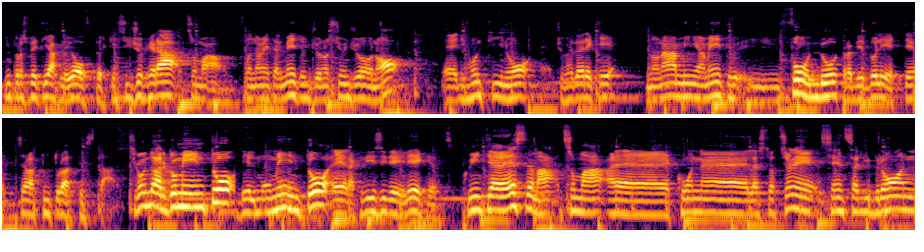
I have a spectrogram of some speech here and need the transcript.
in prospettiva playoff perché si giocherà insomma fondamentalmente un giorno sì un giorno no eh, di continuo, eh, giocatore che non ha minimamente il fondo, tra virgolette, sarà tutto da testare. Secondo argomento del momento è la crisi dei Lakers. Quinti a est, ma insomma, eh, con eh, la situazione senza LeBron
